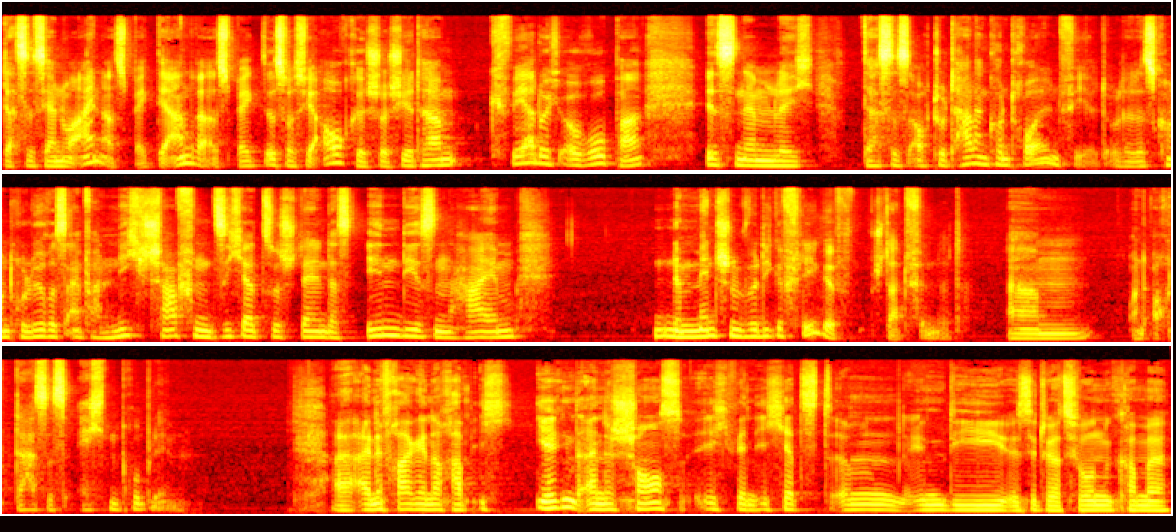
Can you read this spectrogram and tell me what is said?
das ist ja nur ein Aspekt. Der andere Aspekt ist, was wir auch recherchiert haben, quer durch Europa, ist nämlich, dass es auch total an Kontrollen fehlt oder dass Kontrolleure es einfach nicht schaffen, sicherzustellen, dass in diesen Heimen eine menschenwürdige Pflege stattfindet. Ähm, und auch das ist echt ein Problem. Äh, eine Frage noch, habe ich irgendeine Chance, ich, wenn ich jetzt ähm, in die Situation komme,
